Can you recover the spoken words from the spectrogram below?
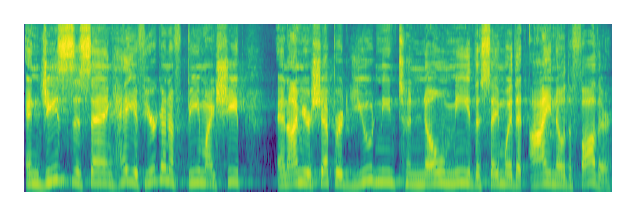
And Jesus is saying, hey, if you're gonna be my sheep, and I'm your shepherd, you need to know me the same way that I know the Father.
